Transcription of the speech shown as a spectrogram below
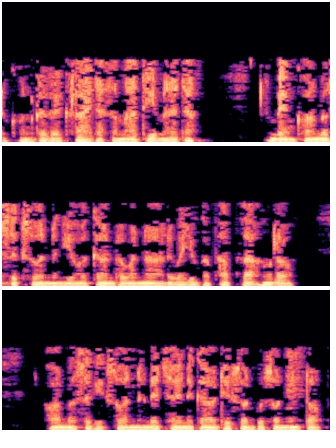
ทุกคนก็ค่อยคลายจากสมาธิมาแล้วจ้ะแบ่งความรู้สึกส่วนหนึ่งอยู่กับการภาวนาหรือว่าอยู่กับภาพพระของเรา ความรู้สึกอีกส่วนหนึ่งได้ใช้ในการที่ส่วนกุศลนี้ต่อไป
